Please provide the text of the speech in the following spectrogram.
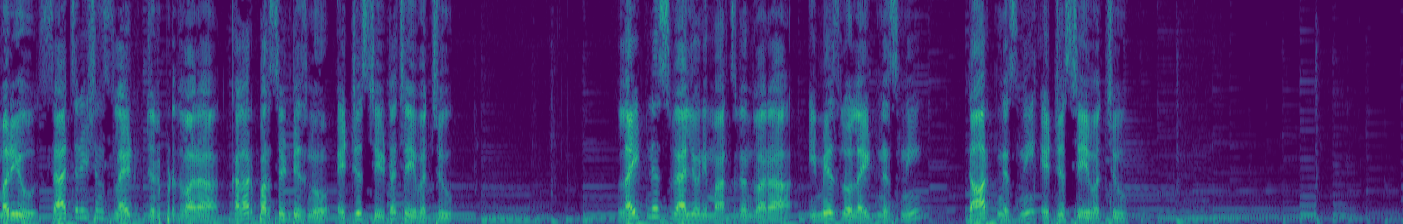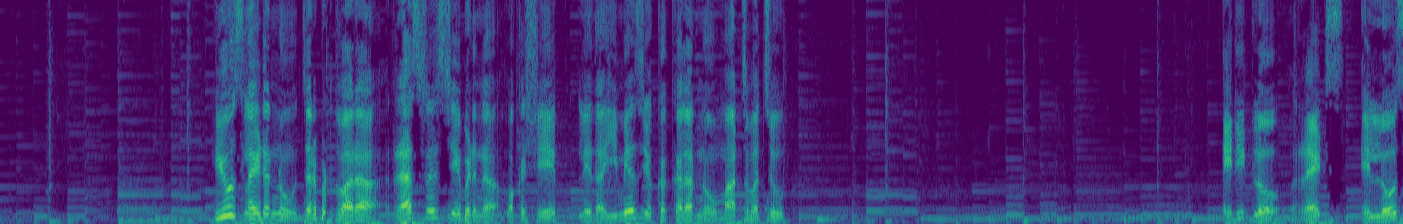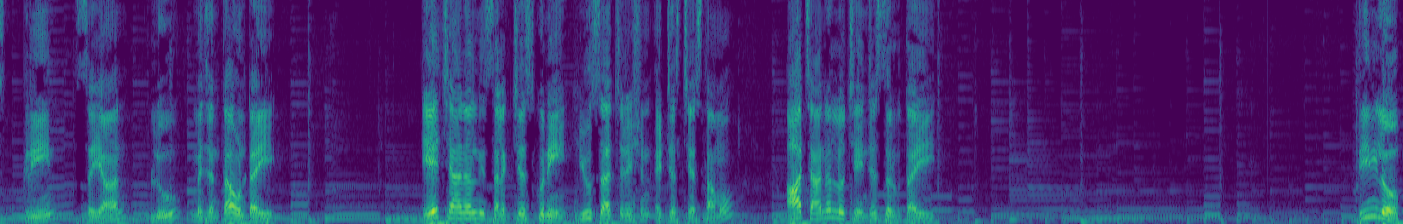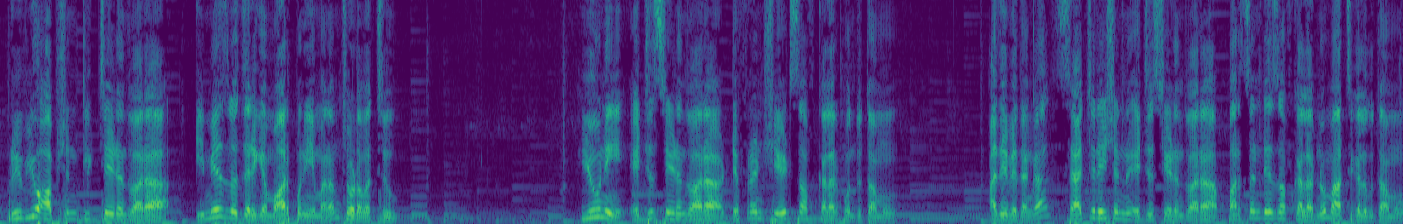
మరియు సాచురేషన్ స్లైడ్ జరుపడం ద్వారా కలర్ పర్సెంటేజ్ను అడ్జస్ట్ చేయుట చేయవచ్చు. లైట్నెస్ వాల్యూని మార్చడం ద్వారా ఇమేజ్లో లైట్నెస్ని డార్క్నెస్ని అడ్జస్ట్ చేయవచ్చు. హ్యూ స్లైడర్ను జరపడం ద్వారా రాస్టరైజ్ చేయబడిన ఒక షేప్ లేదా ఇమేజ్ యొక్క కలర్ను మార్చవచ్చు. ఎడిట్లో reds yellows green cyan blue magenta ఉంటాయి. ఏ ఛానల్ని సెలెక్ట్ చేసుకుని హ్యూ సాచురేషన్ అడ్జస్ట్ చేస్తామో ఆ ఛానల్లో చేంజెస్ దొరుకుతాయి. దీనిలో ప్రివ్యూ ఆప్షన్ క్లిక్ చేయడం ద్వారా ఇమేజ్లో జరిగే మార్పుని మనం చూడవచ్చు. హ్యూని అడ్జస్ట్ చేయడం ద్వారా డిఫరెంట్ షేడ్స్ ఆఫ్ కలర్ పొందుతాము. అదేవిధంగా సాచురేషన్ను అడ్జస్ట్ చేయడం ద్వారా పర్సంటేజ్ ఆఫ్ కలర్ను మార్చగలుగుతాము.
